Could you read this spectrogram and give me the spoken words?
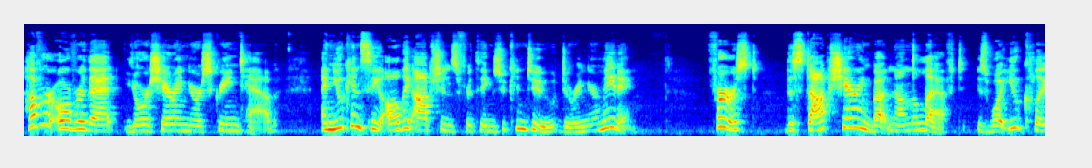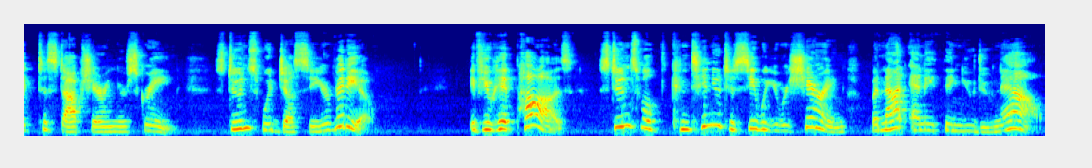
Hover over that You're Sharing Your Screen tab, and you can see all the options for things you can do during your meeting. First, the Stop Sharing button on the left is what you click to stop sharing your screen. Students would just see your video. If you hit pause, students will continue to see what you were sharing, but not anything you do now.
